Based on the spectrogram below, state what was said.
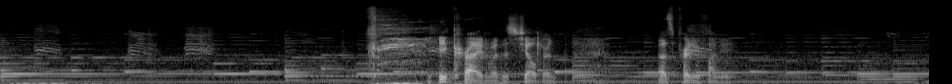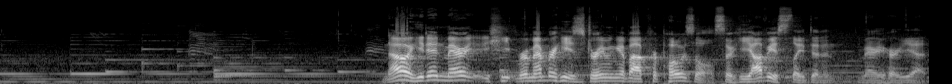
he cried with his children. That's pretty funny. No, he didn't marry. He remember he's dreaming about proposal, so he obviously didn't marry her yet.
